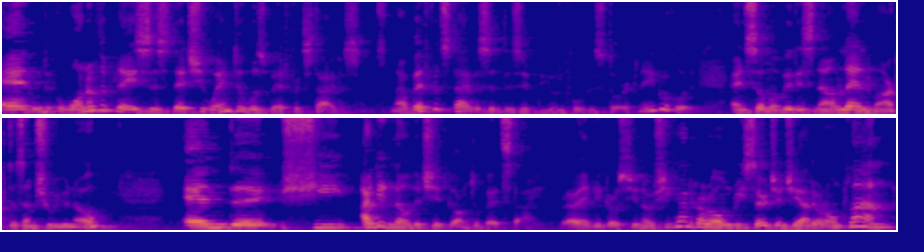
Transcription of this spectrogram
And one of the places that she went to was Bedford Stuyvesant. Now, Bedford Stuyvesant is a beautiful historic neighborhood, and some of it is now landmarked, as I'm sure you know. And uh, she, I didn't know that she had gone to Bed-Stuy, right? Because, you know, she had her own research and she had her own plan.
